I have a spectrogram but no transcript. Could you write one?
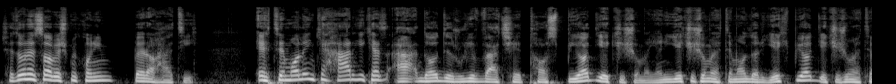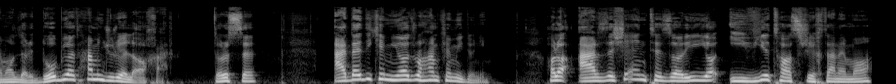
چطور حسابش می‌کنیم؟ به راحتی. احتمال اینکه هر یک از اعداد روی وچه تاس بیاد یکیشومه یعنی یکیشوم احتمال داره یک بیاد یکیشوم احتمال داره دو بیاد همینجوری الی آخر. درسته؟ عددی که میاد رو هم که می‌دونیم. حالا ارزش انتظاری یا ایوی تاس ریختن ما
